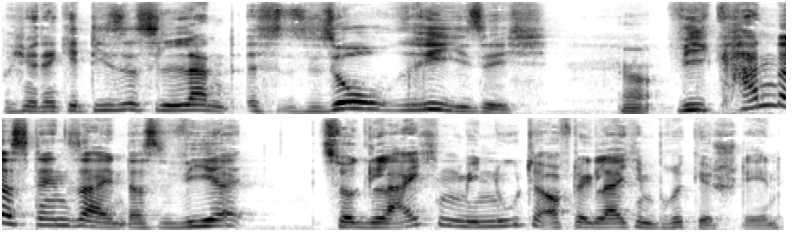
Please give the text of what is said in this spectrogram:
wo ich mir denke, dieses Land ist so riesig. Ja. Wie kann das denn sein, dass wir zur gleichen Minute auf der gleichen Brücke stehen?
